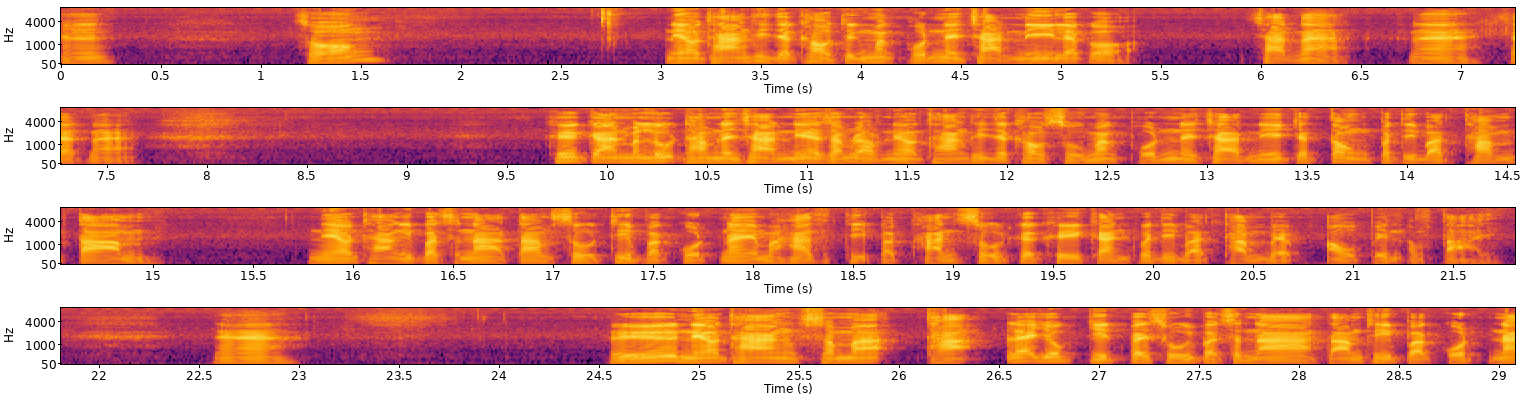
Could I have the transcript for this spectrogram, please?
นะ สองแนวทางที่จะเข้าถึงมรรคผลในชาตินี้แล้วก็ชาติหน้านะชาติหน้า คือการบรรลุธรรมในชาตินี้สำหรับแนวทางที่จะเข้าสู่มรรคผลในชาตินี้จะต้องปฏิบัติธรรมตาม แนวทางวิปัสสนาตามสูตรที่ปรากฏในมหาสติปัฏฐานสูตรก็คือการปฏิบัติธรรมแบบเอาเป็นเอาตายนะหรือแนวทางสมถะและยกจิตไปสู่วิปัสสนาตามที่ปรากฏใน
